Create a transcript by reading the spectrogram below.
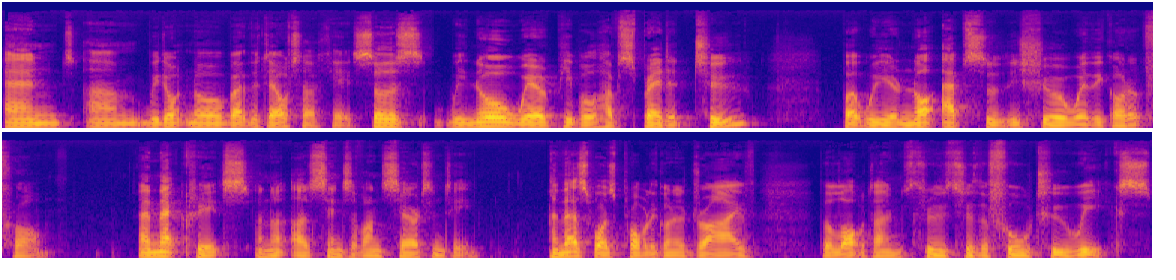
And um, we don't know about the Delta case. So we know where people have spread it to, but we are not absolutely sure where they got it from. And that creates an, a sense of uncertainty. And that's what's probably going to drive the lockdown through through the full two weeks.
